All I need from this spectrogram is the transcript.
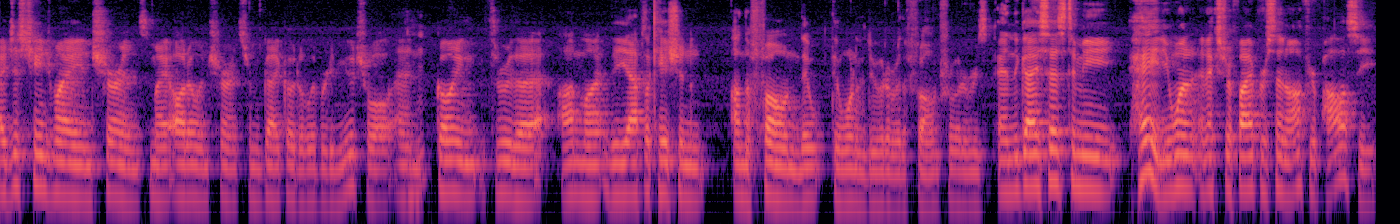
I just changed my insurance, my auto insurance, from Geico to Liberty Mutual, and going through the online, the application on the phone, they, they wanted to do it over the phone for whatever reason. And the guy says to me, "Hey, do you want an extra five percent off your policy?"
